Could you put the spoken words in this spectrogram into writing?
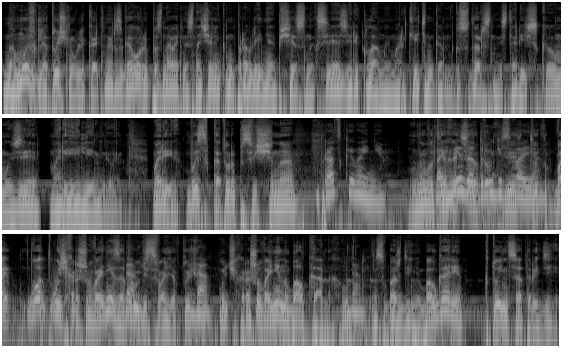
на мой взгляд, очень увлекательный разговор и познавательный с начальником управления общественных связей, рекламы и маркетинга Государственного исторического музея Марией Лемеговой. Мария, выставка, которая посвящена... Братской войне. Ну, вот войне я хотел, за други своя. Тут, во, вот очень хорошо. Войне за да. други своя. Очень, да. очень хорошо. Войне на Балканах. Вот, да. Освобождению Болгарии. Кто инициатор идеи?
